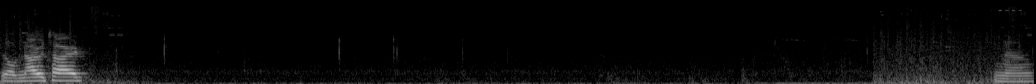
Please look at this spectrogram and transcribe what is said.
Little Narutard. No.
